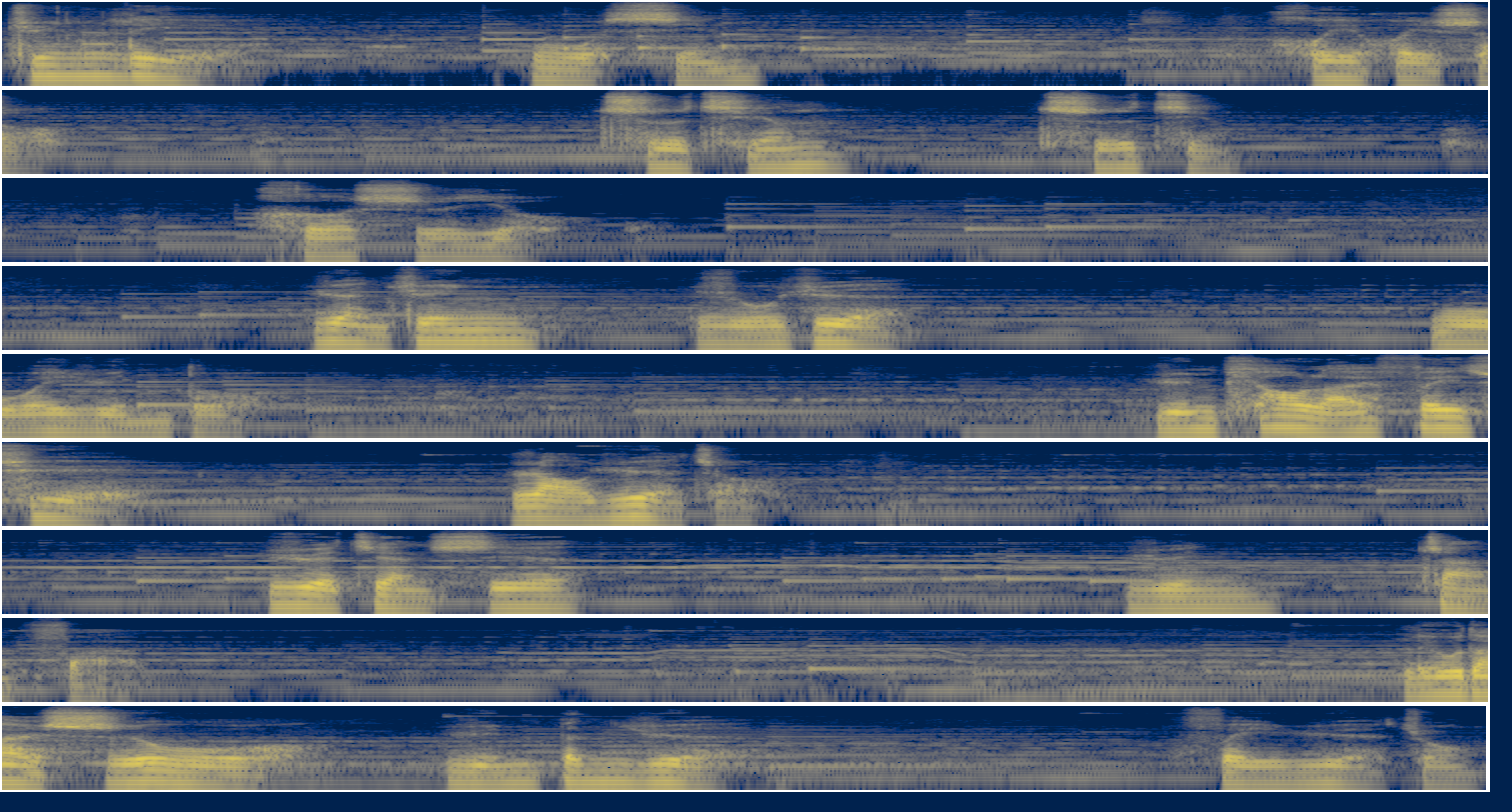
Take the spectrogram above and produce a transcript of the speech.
君立我行，挥挥手，此情此景，何时有？愿君如月，吾为云朵。云飘来飞去，绕月走。月渐歇，云暂返。留待十五云奔月。飞跃中。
